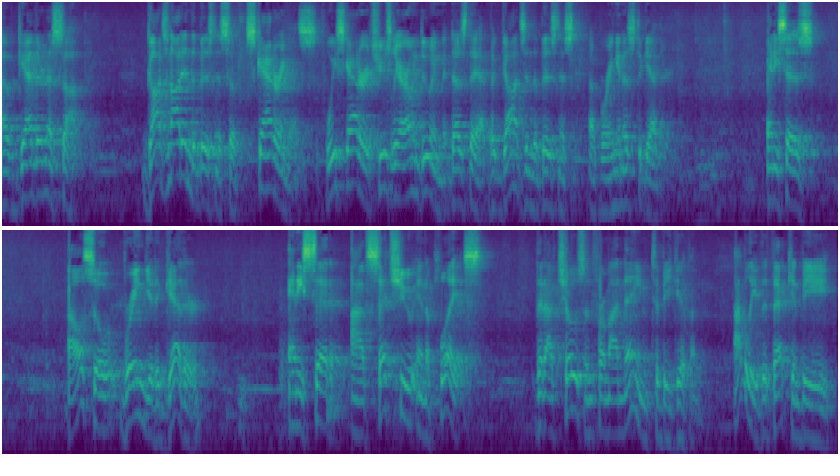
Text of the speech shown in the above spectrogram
of gathering us up. God's not in the business of scattering us. If we scatter, it's usually our own doing that does that. But God's in the business of bringing us together. And He says, I also bring you together. And He said, I've set you in a place that I've chosen for my name to be given. I believe that that can be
